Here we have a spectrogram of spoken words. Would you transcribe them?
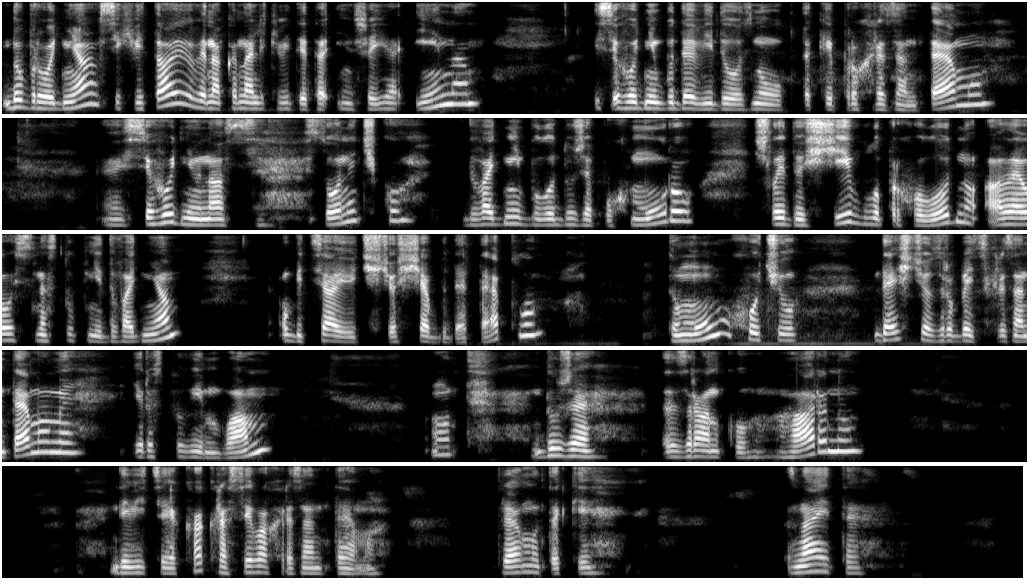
Доброго дня, всіх вітаю. Ви на каналі Квіти та інше. Я Інна. І сьогодні буде відео знову таки про хризантему. Е, Сьогодні у нас сонечко. Два дні було дуже похмуро, йшли дощі, було прохолодно, але ось наступні два дня обіцяють, що ще буде тепло. Тому хочу дещо зробити з хризантемами і розповім вам. От, дуже зранку гарно. Дивіться, яка красива хризантема. Прямо таки, знаєте,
